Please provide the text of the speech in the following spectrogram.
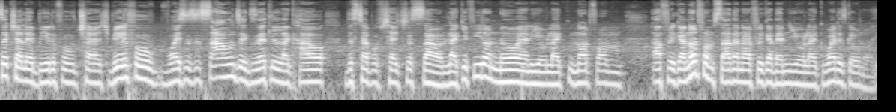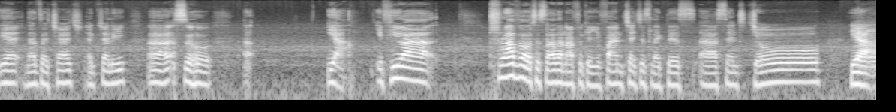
That's actually a beautiful church, beautiful voices. It sounds exactly like how this type of churches sound. Like if you don't know and you're like not from Africa, not from Southern Africa, then you're like, what is going on? Yeah, that's a church actually. Uh, so, uh, yeah, if you are travel to Southern Africa, you find churches like this, uh, St. Joe. Yeah.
